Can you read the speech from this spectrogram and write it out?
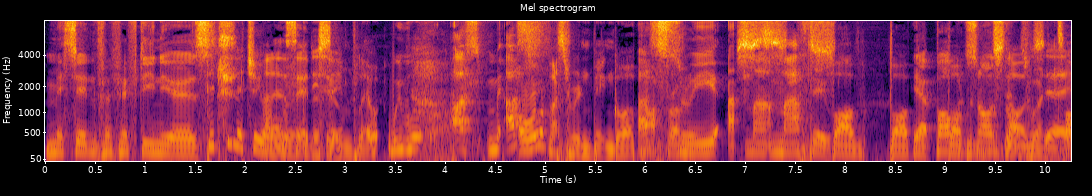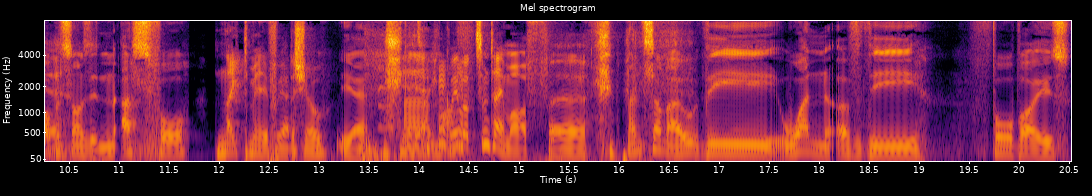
missing for 15 years. Did we literally all And work in the same place? we were us, us All of us were in bingo apart us from three, uh, Ma- Matthew. Bob, Bob, yeah, Bob, and Snoz Snoz, didn't. yeah, Bob yeah. and Snoz didn't. Us four. Nightmare if we had a show. Yeah. Yeah, Um, we booked some time off. Uh, and somehow the one of the four boys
